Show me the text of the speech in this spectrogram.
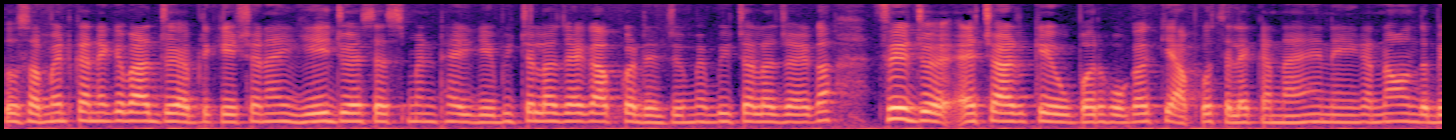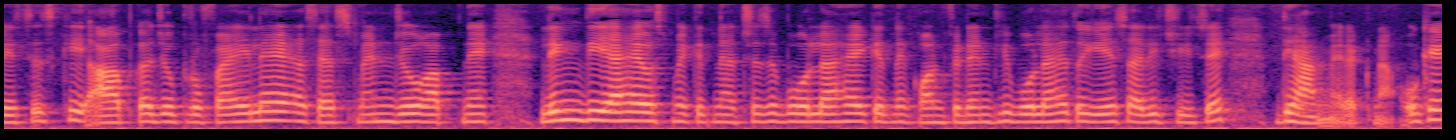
तो सबमिट करने के बाद जो एप्लीकेशन है, ये जो असेसमेंट है, ये भी चला जाएगा, आपका रिज्यूमे भी चला जाएगा। फिर जो एचआर के ऊपर होगा कि आपको सेलेक्ट करना है नहीं करना ऑन द बेसिस कि आपका जो प्रोफ़ाइल है असेसमेंट जो आपने लिंक दिया है, उसमें कितने अच्छे से बोला है, कितने कॉन्फिडेंटली बोला है तो ये सारी चीज़ें ध्यान में रखना okay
